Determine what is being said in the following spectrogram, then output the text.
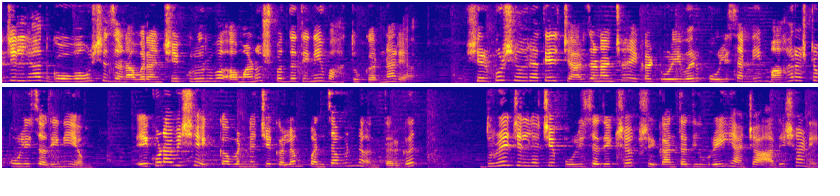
जिल्ह्यात गोवंश जनावरांची क्रूर व अमानुष पद्धतीने वाहतूक करणाऱ्या शिरपूर शहरातील चार जणांच्या एका टोळीवर पोलिसांनी महाराष्ट्र पोलीस अधिनियम एकोणावीसशे एक्कावन्नचे कलम पंचावन्न अंतर्गत धुळे जिल्ह्याचे पोलीस अधीक्षक श्रीकांत धिवरे यांच्या आदेशाने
